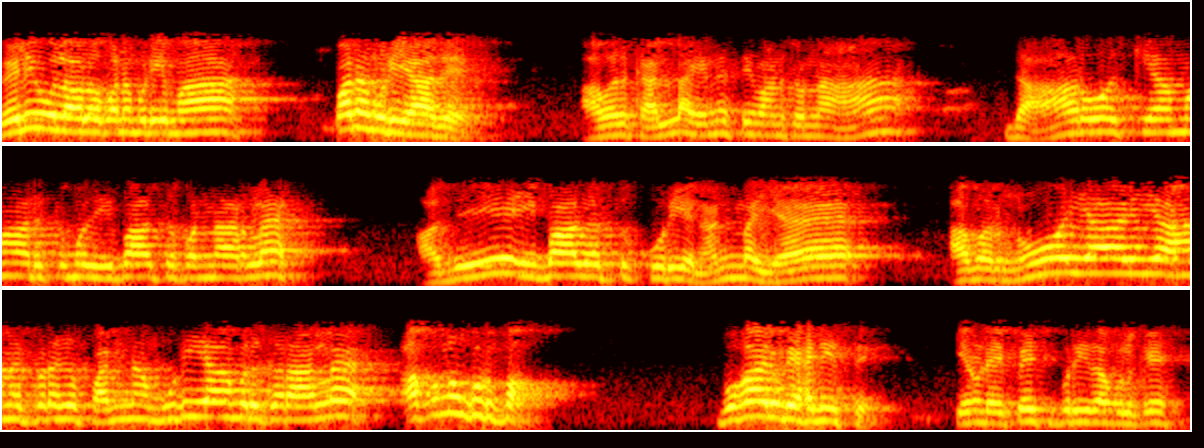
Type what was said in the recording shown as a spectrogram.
வெளியூர்ல அவ்வளவு பண்ண முடியுமா? பண்ண முடியாது. அவருக்கு அல்ல என்ன செய்வான்னு சொன்னா இந்த ஆரோக்கியமா இருக்கும்போது இபாத்து பண்ணார்ல அதே இபாதத்துக்குரிய நன்மைய அவர் நோயாளி ஆன பிறகு பண்ண முடியாம இருக்கிறார்ல அப்பவும் கொடுப்பான். புகாரியுடைய ஹதீஸ். என்னுடைய பேச்சு புரியுதா உங்களுக்கு?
